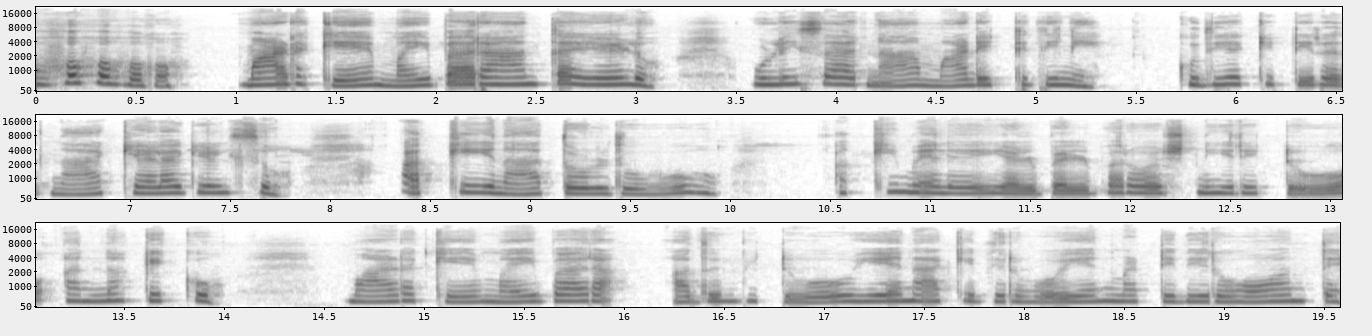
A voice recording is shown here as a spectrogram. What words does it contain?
ಓಹೋ ಮಾಡೋಕ್ಕೆ ಮೈಬಾರ ಅಂತ ಹೇಳು. ಹುಳಿ ಸಾರನ್ನ ಮಾಡಿಟ್ಟಿದ್ದೀನಿ. ಕುದಿಯೋಕ್ಕಿಟ್ಟಿರೋದನ್ನ ಕೆಳಗಿಳಿಸು. ಅಕ್ಕಿನ ತೊಳೆದು ಅಕ್ಕಿ ಮೇಲೆ ಎಳ್ಬೆಳ್ ಬರೋ ಅಷ್ಟು ನೀರಿಟ್ಟು ಅನ್ನಕ್ಕಿಕ್ಕು ಮಾಡೋಕ್ಕೆ ಮೈಬಾರ. ಅದು ಬಿಟ್ಟು ಏನು ಹಾಕಿದಿರೋ, ಏನು ಮಟ್ಟಿದಿರೋ ಅಂತೆ.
